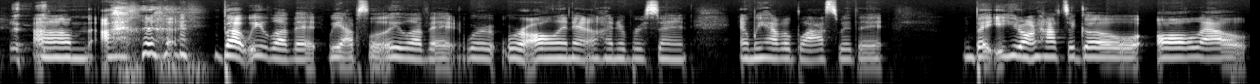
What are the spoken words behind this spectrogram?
um, but we love it. We absolutely love it. We're we're all in it 100%, and we have a blast with it. But you don't have to go all out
